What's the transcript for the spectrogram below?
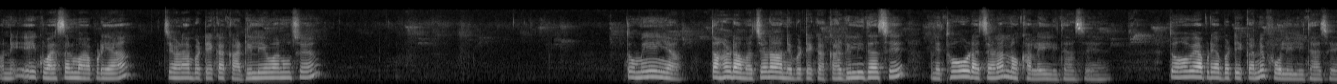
અને એક વાસણમાં આપણે આ ચણા બટેકા કાઢી લેવાનું છે. તો મેં અહીંયા તાંહડામાં ચણા અને બટેકા કાઢી લીધા છે અને થોડા ચણા નોખા લઈ લીધા છે. તો હવે આપણે આ બટેકાને ફોલી લીધા છે.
